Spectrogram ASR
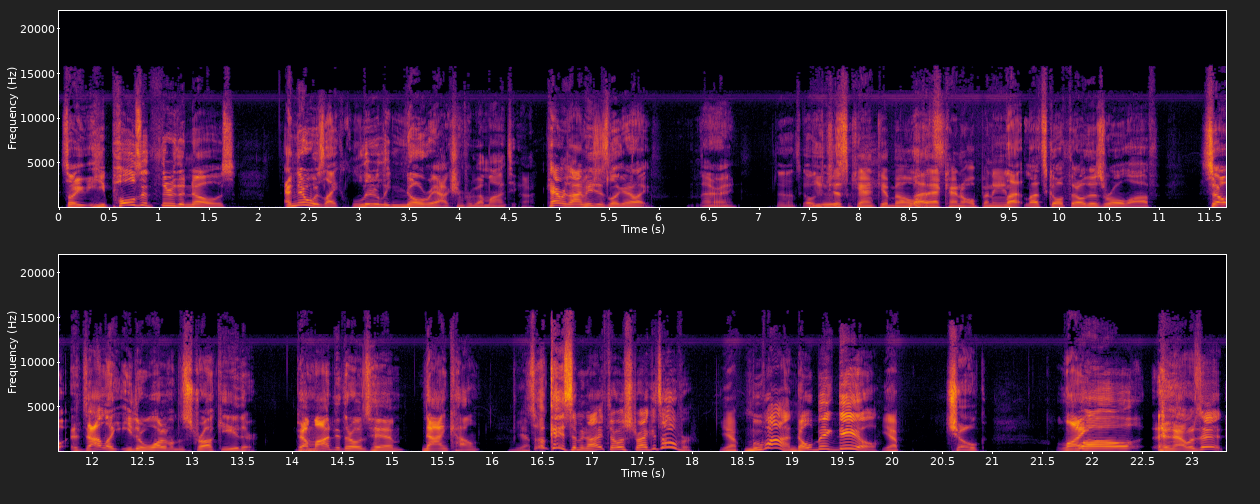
So he, he pulls it through the nose, and there was like literally no reaction from Belmonte. Camera's on. He's just looking at it like, all right, let's go. You do just this. can't give Belmo Let's- that kind of opening. Let, let's go throw this roll off. So it's not like either one of them struck either. Mm-hmm. Belmonte throws him, nine count. Yep. So, okay, Simonelli throw a strike, it's over. Yep. Move on. No big deal. Yep. Choke. Like, Well, and that was it.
